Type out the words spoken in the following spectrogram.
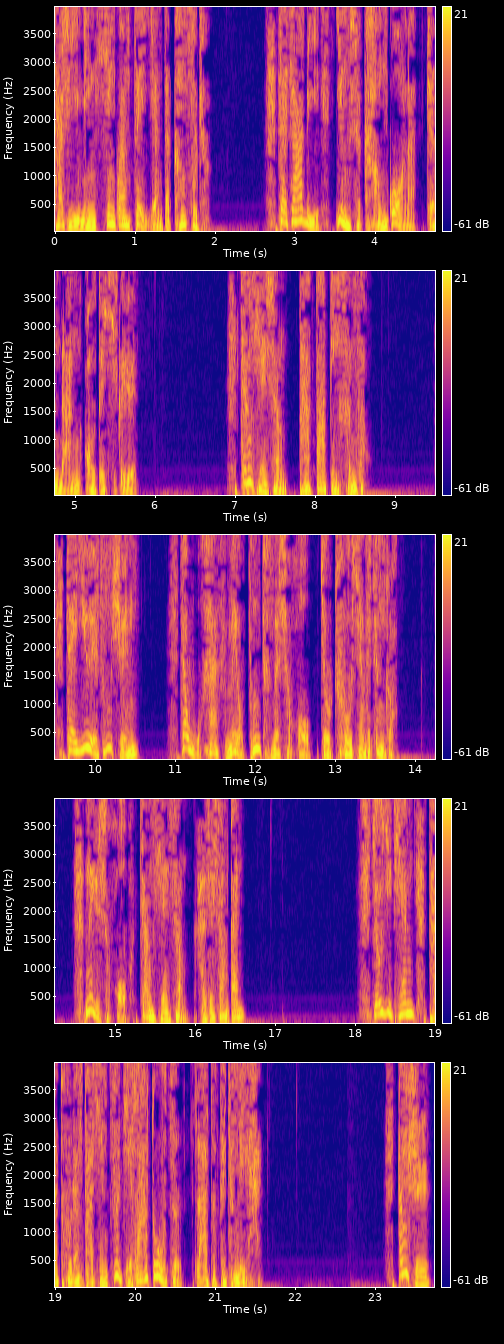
他是一名新冠肺炎的康复者，在家里硬是扛过了这难熬的几个月。张先生他发病很早，在一月中旬。在武汉还没有封城的时候，就出现了症状。那个时候，张先生还在上班。有一天，他突然发现自己拉肚子，拉得非常厉害。当时，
